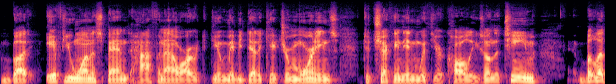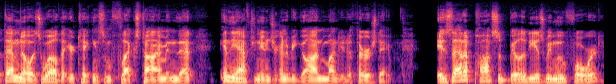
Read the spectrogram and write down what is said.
But if you want to spend half an hour or, you know, maybe dedicate your mornings to checking in with your colleagues on the team, but let them know as well that you're taking some flex time and that in the afternoons you're going to be gone Monday to Thursday. Is that a possibility as we move forward?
